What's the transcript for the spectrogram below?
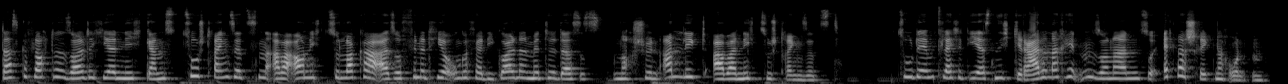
Das Geflochtene sollte hier nicht ganz zu streng sitzen, aber auch nicht zu locker. Also findet hier ungefähr die goldene Mitte, dass es noch schön anliegt, aber nicht zu streng sitzt. Zudem flechtet ihr es nicht gerade nach hinten, sondern so etwas schräg nach unten.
